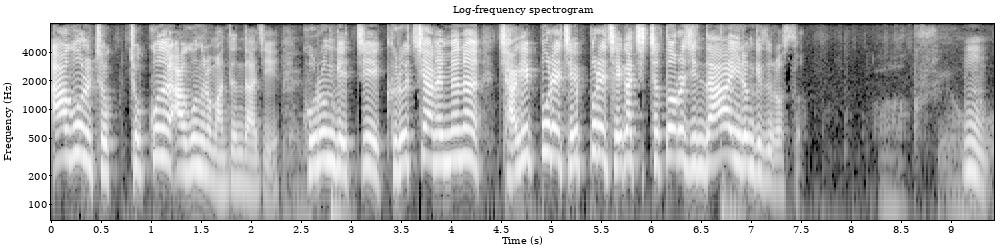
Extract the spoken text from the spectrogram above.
아군을 적, 적군을 아군으로 만든다지. 그런 게 있지. 그렇지 않으면은 자기 뿔에 제 뿔에 제가 지쳐 떨어진다. 이런 게 들었어. 아 그래요. 응.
